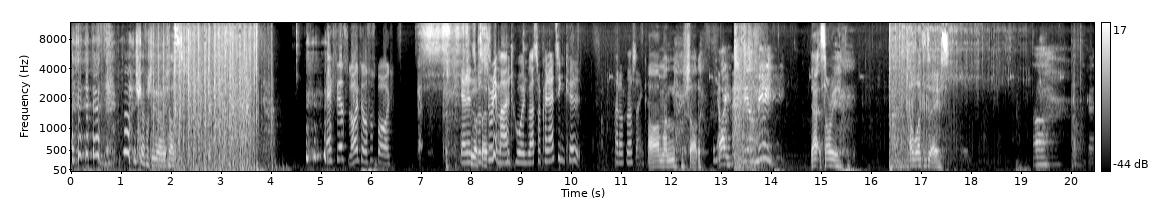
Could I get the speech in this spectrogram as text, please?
Ich kann verstehen, wer mich hasst. Jetzt? Leute, was ist bei euch? Ja, jetzt musst Zeit. du den mal halt holen. Du hast doch keinen einzigen Kill. Ah doch, du hast einen Kill. Oh Mann, schade. Ich Why hab you keinen. kill me? Ja, sorry. I wanted to ace. Oh, okay.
